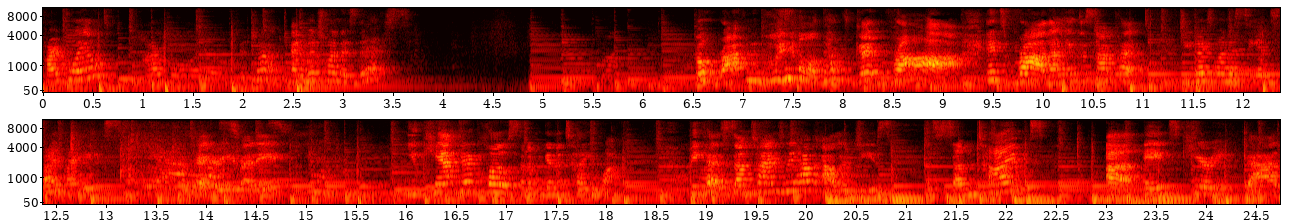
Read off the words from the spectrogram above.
Hard boiled? Hard boiled. Good job. And which one is this? Boiled. That's good. Raw. It's raw. That means it's not cooked. Do you guys want to see inside my eggs? Yeah. Okay, are you ready? You can't get close, and I'm going to tell you why. Because sometimes we have allergies, and sometimes uh, eggs carry bad,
